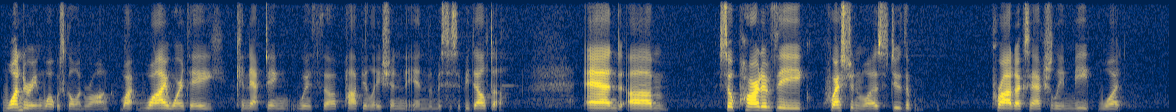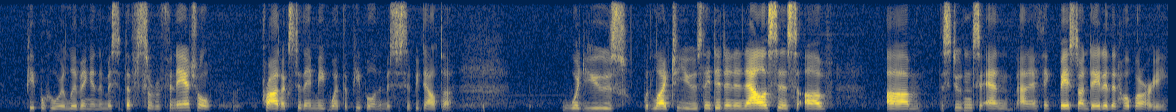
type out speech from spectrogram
wondering what was going wrong. Why, why weren't they connecting with the population in the Mississippi Delta? And um, so part of the question was, do the products actually meet what people who are living in the, the sort of financial products, do they meet what the people in the Mississippi Delta would use, would like to use? They did an analysis of um, the students, and, and I think based on data that Hope already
